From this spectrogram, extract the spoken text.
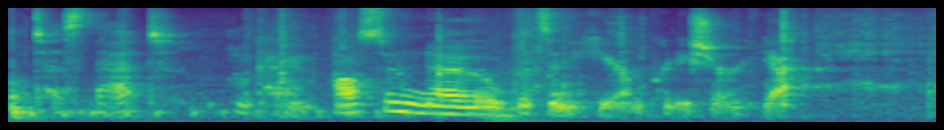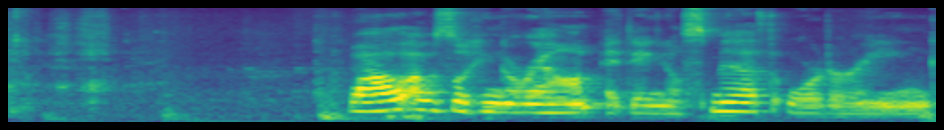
We'll test that. Okay, also know what's in here, I'm pretty sure, yeah. While I was looking around at Daniel Smith ordering,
